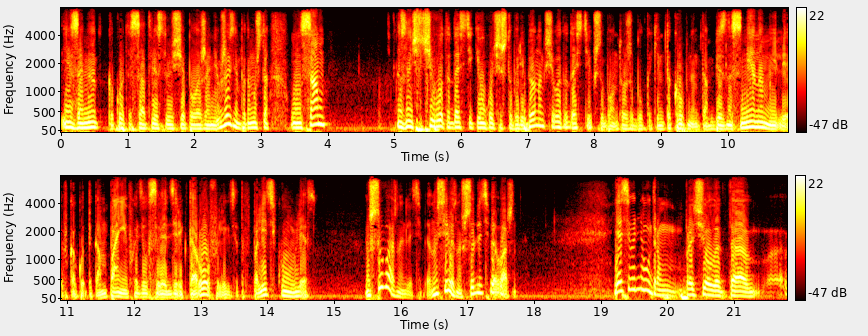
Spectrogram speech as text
и займет какое-то соответствующее положение в жизни, потому что он сам значит, чего-то достиг, и он хочет, чтобы ребенок чего-то достиг, чтобы он тоже был каким-то крупным там бизнесменом или в какой-то компании входил в совет директоров или где-то в политику влез. Ну что важно для тебя? Ну серьезно, что для тебя важно? Я сегодня утром прочел это э,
